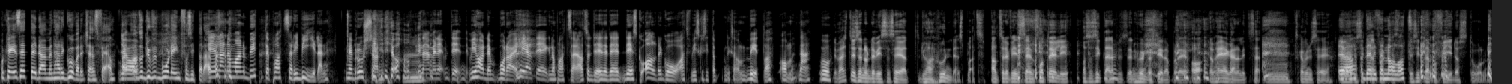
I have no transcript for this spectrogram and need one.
okej sätt dig där men herregud vad det känns fel. Ja. Alltså, du borde inte få sitta där. Eller när man bytte platser i bilen med brorsan. Ja. Nej, men det, vi hade våra helt egna platser. Alltså det, det, det skulle aldrig gå att vi skulle sitta liksom, byta om. Nej. Uh. Det värsta är sen om det visar sig att du har hundens plats. Alltså det finns en fåtölj och så sitter det plötsligt en hund och stirrar på dig och de här ägarna lite såhär, mm, ska vi nu säga? Ja, du sitter det är lite faktiskt- nollåt. Du sitter på Fidos stol nu.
